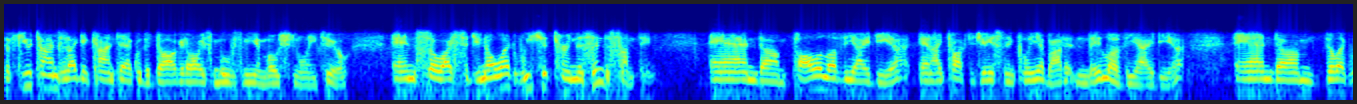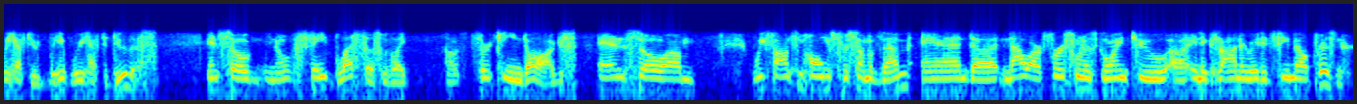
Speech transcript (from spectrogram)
the few times that I get contact with a dog, it always moves me emotionally too. And so I said, you know what, we should turn this into something. And um, Paula loved the idea, and I talked to Jason and Kalia about it, and they loved the idea. And um, they're like, we have to, we, we have to do this. And so, you know, fate blessed us with like uh, 13 dogs. And so um, we found some homes for some of them, and uh, now our first one is going to uh, an exonerated female prisoner.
